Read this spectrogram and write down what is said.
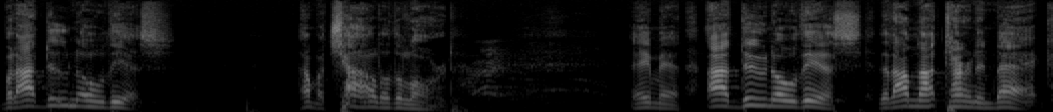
But I do know this I'm a child of the Lord. Amen. I do know this that I'm not turning back.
